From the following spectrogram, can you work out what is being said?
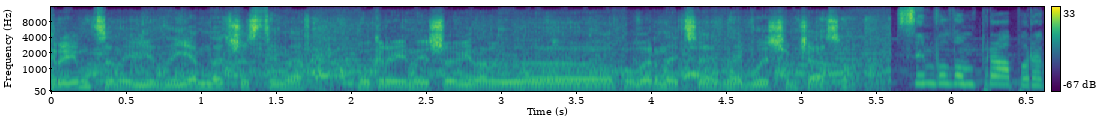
Крим це невід'ємна частина України, що він повернеться найближчим часом. Символом прапора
